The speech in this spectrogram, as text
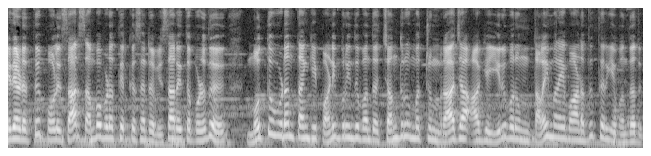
இதையடுத்து போலீசார் சம்பவ இடத்திற்கு சென்று விசாரித்த பொழுது முத்துவுடன் தங்கி பணிபுரிந்து வந்த சந்துரு மற்றும் ராஜா ஆகிய இருவரும் தலைமறைவானது தெரிய வந்தது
